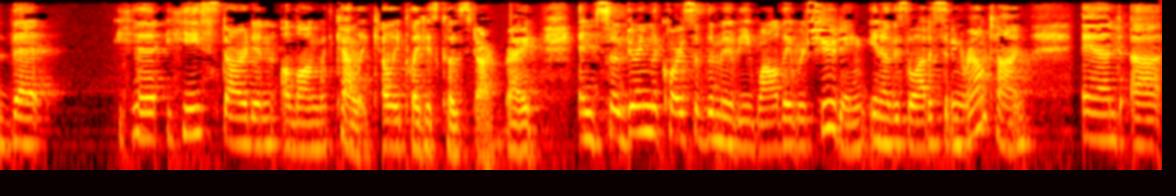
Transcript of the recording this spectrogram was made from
that he, he starred in along with Kelly. Kelly played his co-star, right? And so during the course of the movie, while they were shooting, you know, there's a lot of sitting around time, and uh,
